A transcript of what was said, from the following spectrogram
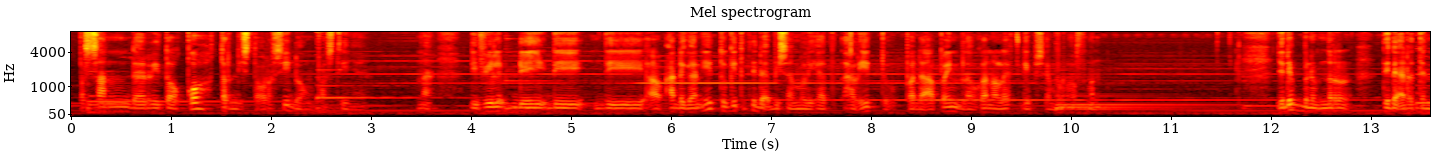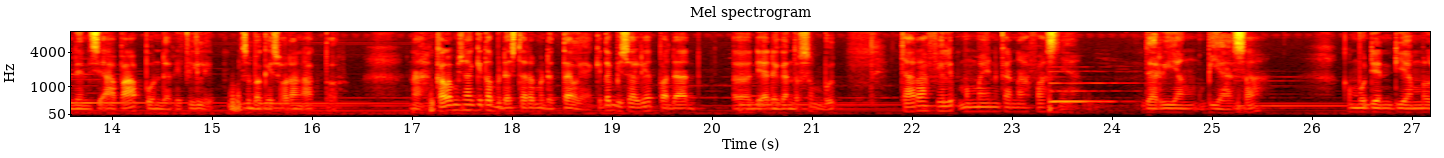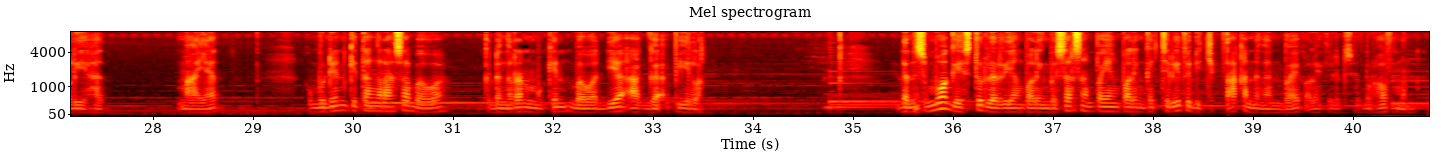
pesan dari tokoh terdistorsi dong pastinya Nah, di film di di di adegan itu kita tidak bisa melihat hal itu pada apa yang dilakukan oleh Philip Seymour Hoffman. Jadi benar-benar tidak ada tendensi apa pun dari Philip sebagai seorang aktor. Nah, kalau misalnya kita bedah secara mendetail ya, kita bisa lihat pada uh, di adegan tersebut cara Philip memainkan nafasnya dari yang biasa, kemudian dia melihat mayat, kemudian kita ngerasa bahwa kedengeran mungkin bahwa dia agak pilek. Dan semua gestur dari yang paling besar sampai yang paling kecil itu diciptakan dengan baik oleh Philip Seymour Hoffman.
